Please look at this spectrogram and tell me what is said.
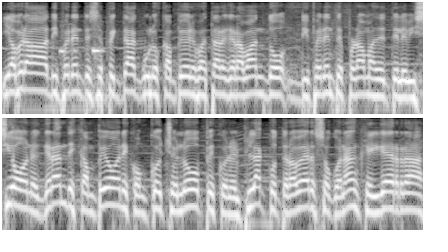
y habrá diferentes espectáculos, campeones a grabando diferentes programas de televisión, grandes campeones con Cocho López, con el Flaco Traverso, con Ángel Guerra,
